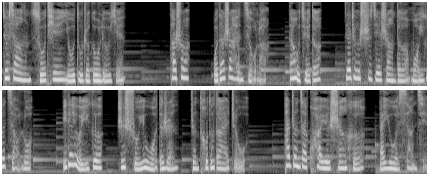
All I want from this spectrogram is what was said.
就像昨天有读者给我留言，他说。我单身很久了，但我觉得，在这个世界上的某一个角落，一定有一个只属于我的人，正偷偷的爱着我。他正在跨越山河来与我相见。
